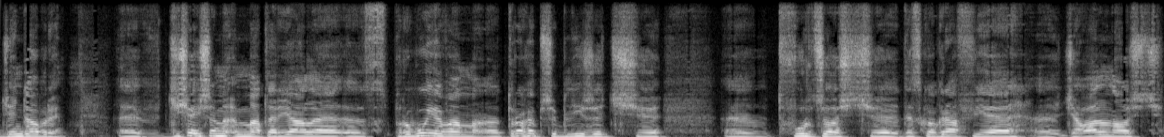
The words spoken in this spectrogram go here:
Dzień dobry. E, W dzisiejszym materiale e, spróbuję Wam e, trochę przybliżyć twórczość, dyskografię, działalność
